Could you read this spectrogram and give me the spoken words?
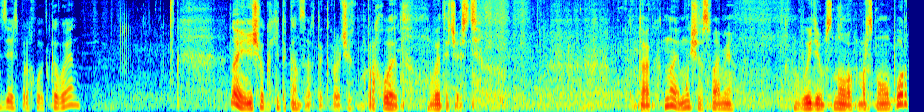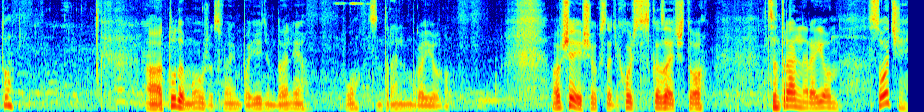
Здесь проходит КВН. Ну и еще какие-то концерты, короче, проходят в этой части. Так, ну и мы сейчас с вами выйдем снова к морскому порту. А оттуда мы уже с вами поедем далее по центральному району. Вообще еще, кстати, хочется сказать, что центральный район Сочи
